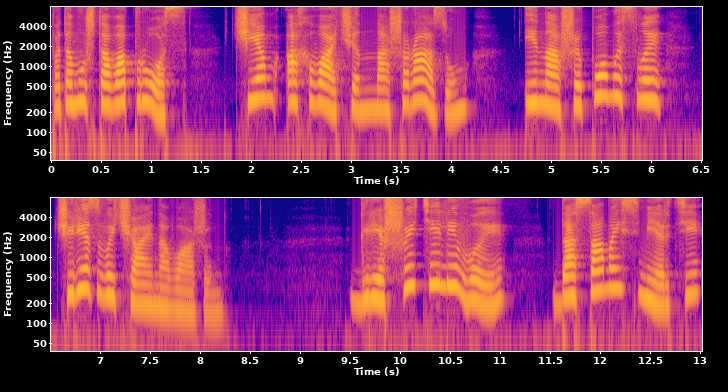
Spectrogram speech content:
потому что вопрос, чем охвачен наш разум – и наши помыслы чрезвычайно важен. Грешите ли вы до самой смерти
